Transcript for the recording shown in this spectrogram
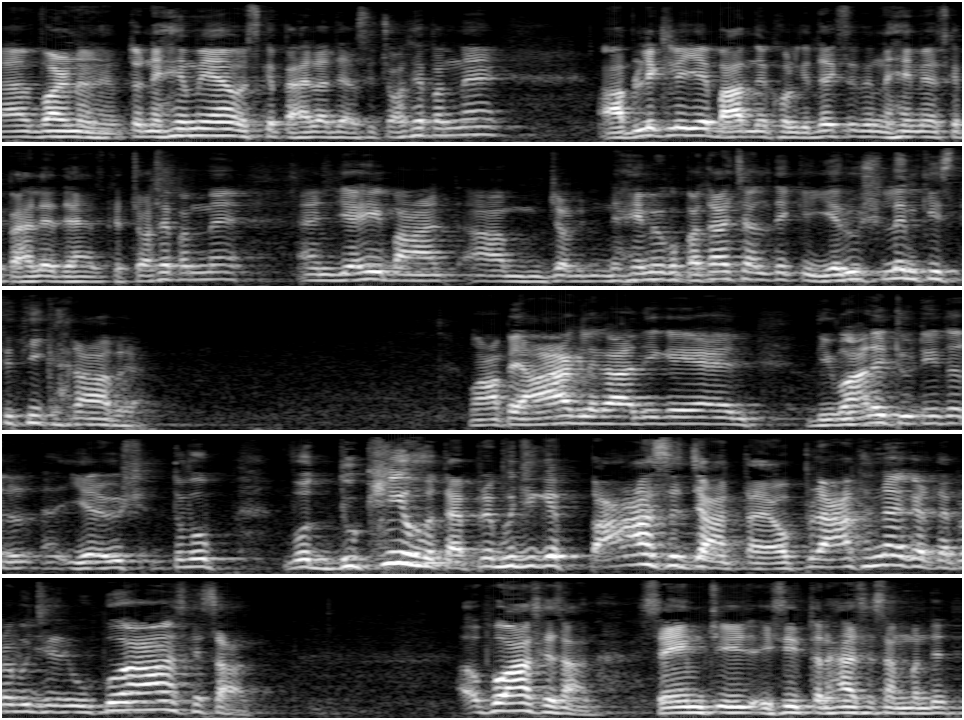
वर्णन है। तो नहीं में उसके पहला अध्याय उसके चौथे पन्ने आप लिख लीजिए, बाद में खोल के देख सकते हैं। में उसके पहले अध्याय उसके चौथे पन्ने एंड यही बात जब नहमे को पता चलते कि यरूशलेम की स्थिति खराब है, वहाँ पे आग लगा दी गई है, दीवारें टूटी तो तो वो वो दुखी होता है, प्रभु जी के पास जाता है और प्रार्थना करता है, प्रभु जी उपवास के साथ, उपवास के साथ। सेम चीज़ इसी तरह से संबंधित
